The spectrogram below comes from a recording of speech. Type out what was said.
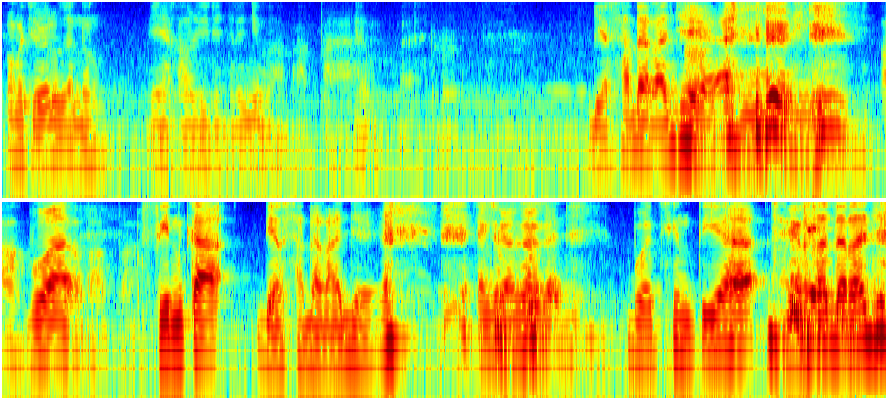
sama cewek lu kan dong ya kalau didengerin juga nggak apa-apa biar sadar aja ya Aku buat. Vinka biar sadar aja eh, enggak Sebut enggak. Buat Cynthia biar sadar aja.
